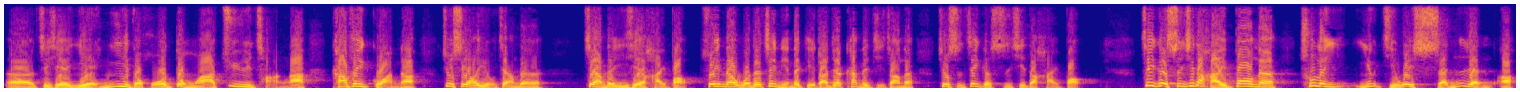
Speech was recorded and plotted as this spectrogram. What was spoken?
呃这些演艺的活动啊、剧场啊、咖啡馆啊，就是要有这样的。这样的一些海报，所以呢，我在这里呢给大家看的几张呢，就是这个时期的海报。这个时期的海报呢，出了有几位神人啊，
